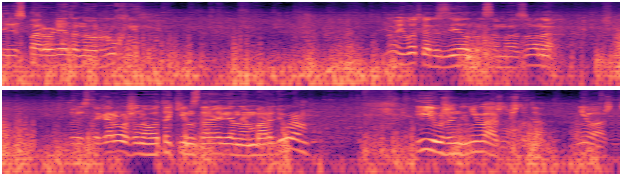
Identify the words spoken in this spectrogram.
через пару лет оно рухнет. Ну и вот как сделана сама зона. То есть огорожена вот таким здоровенным бордюром. И уже не важно, что там. Не важно.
